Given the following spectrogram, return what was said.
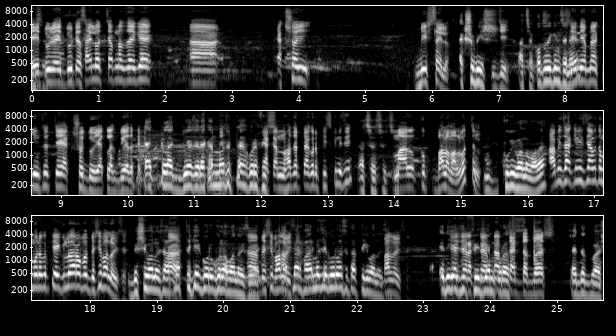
এই দুই এই দুইটা সাইল হচ্ছে আপনার জায়গায় একশো বিশ সাইল একশো বিশ? জি। আচ্ছা কত কিনছেন? আপনার কিনছে হচ্ছে একশো দুই এক লাখ দুই হাজার টাকা। এক লাখ দুই হাজার একান্ন হাজার টাকা করে ফিস একান্ন হাজার টাকা করে ফিস কিনেছি। আচ্ছা আচ্ছা আচ্ছা। মাল খুব ভালো মাল বুঝছেন? খুবই ভালো মাল হ্যাঁ? আমি যা কিনেছি আমি তো মনে করছি এগুলো আরও বেশি ভালো হয়েছে। বেশি ভালো হয়েছে। আপনার থেকে গরুগুলা ভালো হয়েছে হ্যাঁ, বেশি ভালো হয়েছে। আপনার ফার্মে যে গরু আছে তার থেকে ভালো হয়েছে। ভালো হয়েছে। এদিকে ফ্রিজিয়ান চার দাঁত বয়স। চার দাঁত বয়স।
